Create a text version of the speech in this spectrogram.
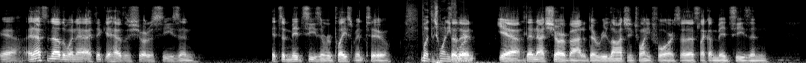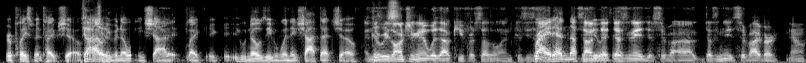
Yeah, and that's another one that I think it has a shorter season. It's a mid-season replacement too. What the 24? So yeah, they're not sure about it. They're relaunching 24, so that's like a mid-season replacement type show. So I don't even know when they shot it. Like, it, it- who knows even when they shot that show? And they're relaunching it without Kiefer Sutherland because he's Right, on, it has nothing he's on to do with designated survi- uh, designated survivor. You know,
